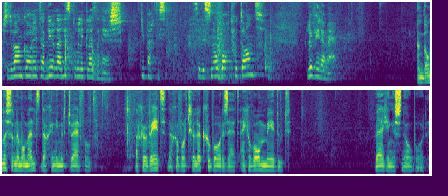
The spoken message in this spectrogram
Je dois encore établir la liste pour les classes de neige. Qui participe C'est les snowboard foutantes. Levez la main. En dan is er een moment dat je niet meer twijfelt. Dat je weet dat je voor het geluk geboren bent en gewoon meedoet. Wij gingen snowboarden.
